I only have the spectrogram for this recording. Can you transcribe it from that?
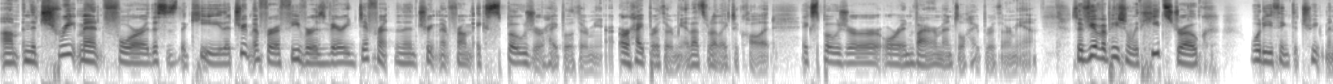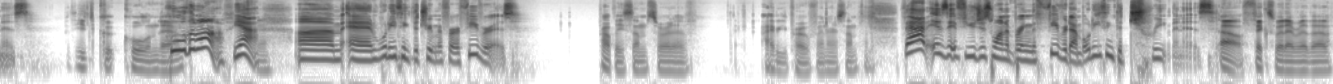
Um, and the treatment for this is the key. The treatment for a fever is very different than the treatment from exposure hypothermia or hyperthermia. That's what I like to call it: exposure or environmental hyperthermia. So if you have a patient with heat stroke, what do you think the treatment is? He'd co- cool them down. Cool them off, yeah. Um, and what do you think the treatment for a fever is? Probably some sort of ibuprofen or something. That is if you just want to bring the fever down. But what do you think the treatment is? Oh, fix whatever the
